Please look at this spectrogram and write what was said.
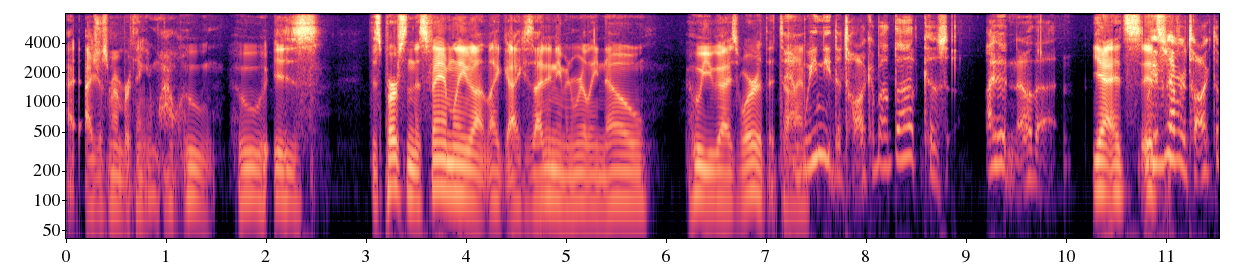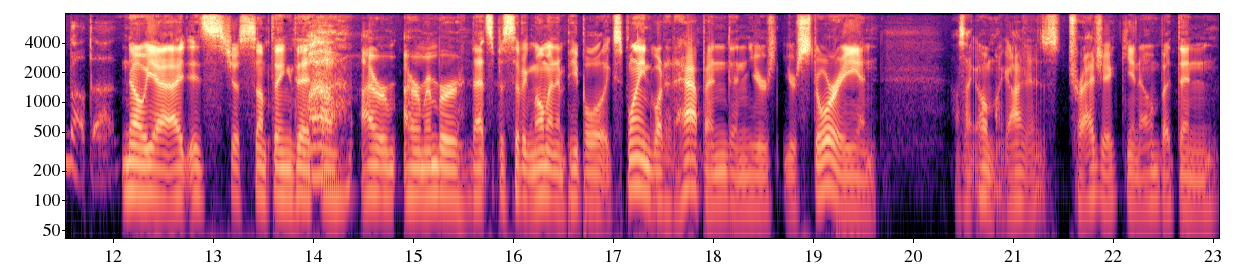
I, I just remember thinking, wow, who who is this person, this family? Uh, Like, because I didn't even really know who you guys were at the time. And we need to talk about that because I didn't know that. yeah, it's it's We've never talked about that. no, yeah, it's just something that Wow. uh, I re- I remember that specific moment, and people explained what had happened and your your story, and I was like, oh my gosh, it's tragic, you know. But then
